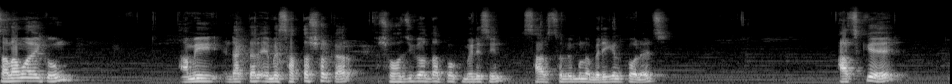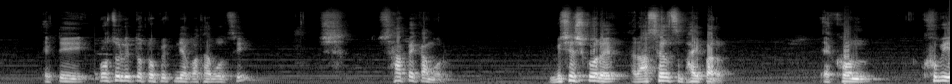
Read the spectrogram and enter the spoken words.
সালাম আলাইকুম। আমি doctor M S Sattar Sarkar, সহযোগী অধ্যাপক medicine, sir Salimullah medical college. আজকে একটি প্রচলিত টপিক নিয়ে কথা বলছি, সাপে কামড়। বিশেষ করে রাসেলস ভাইপার, এখন খুবই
